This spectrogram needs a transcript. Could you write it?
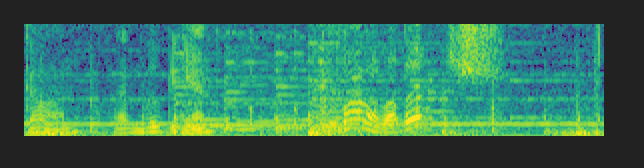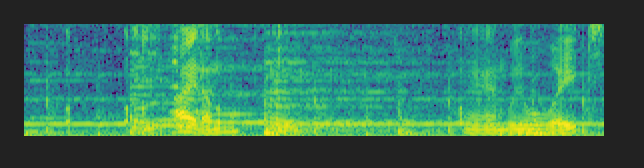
Gone? I've moved again. Son of a bitch! Use item. And we will wait.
